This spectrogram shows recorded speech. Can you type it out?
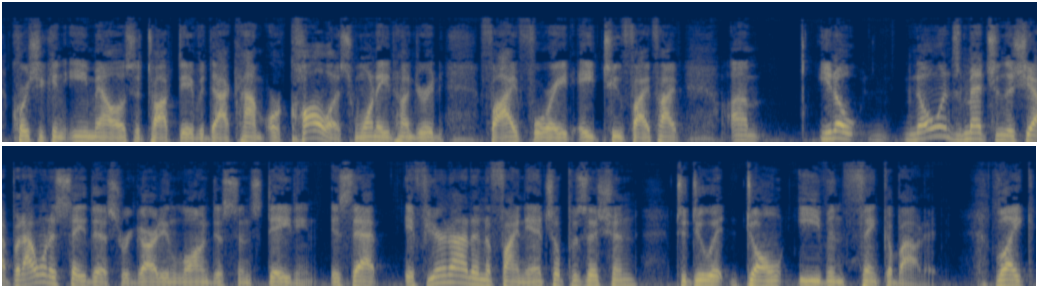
Of course, you can email us at talkdavid.com or call us 1 800 548 8255. You know, no one's mentioned this yet, but I want to say this regarding long distance dating is that if you're not in a financial position to do it, don't even think about it. Like,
